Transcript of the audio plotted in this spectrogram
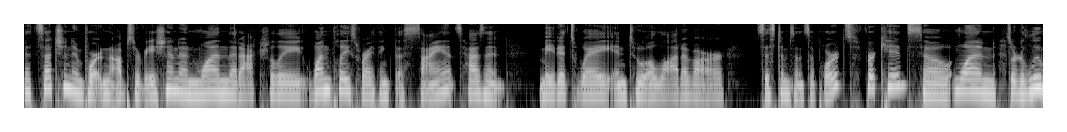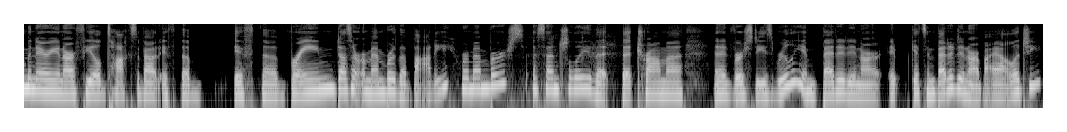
That's such an important observation, and one that actually, one place where I think the science hasn't made its way into a lot of our systems and supports for kids. So, one sort of luminary in our field talks about if the if the brain doesn't remember, the body remembers. Essentially, that that trauma and adversity is really embedded in our it gets embedded in our biology,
